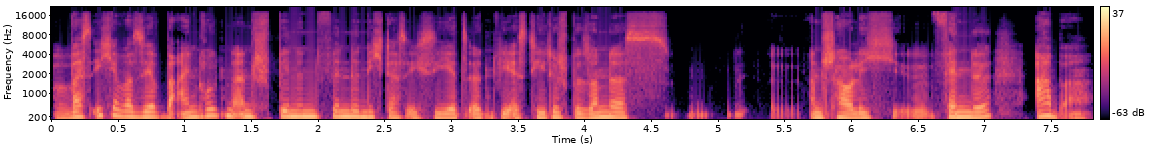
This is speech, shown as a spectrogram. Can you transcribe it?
Was ich aber sehr beeindruckend an Spinnen finde, nicht, dass ich sie jetzt irgendwie ästhetisch besonders äh, anschaulich äh, fände, aber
